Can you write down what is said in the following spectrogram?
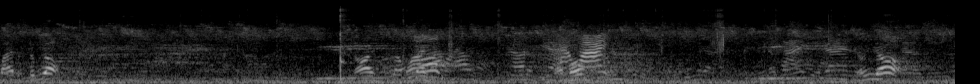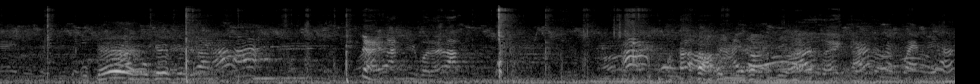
bảy tập trung vô rồi ngoài ngoài đứng vô ok ok ok để anh gì mà để anh mình quẹt đi hả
